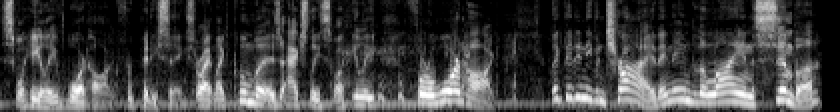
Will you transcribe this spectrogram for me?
Swahili warthog, for pity's sakes, right? Like Pumbaa is actually Swahili for a warthog. Like they didn't even try. They named the lion Simba.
